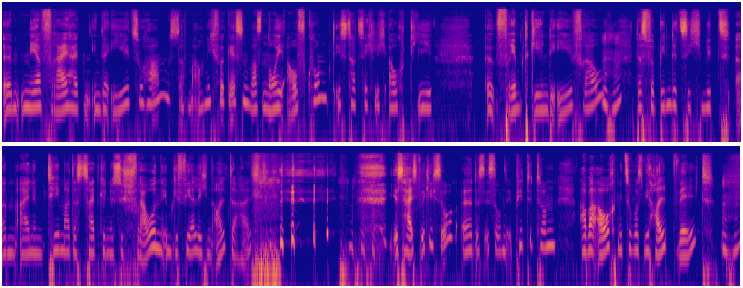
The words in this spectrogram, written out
ähm, mehr Freiheiten in der Ehe zu haben. Das darf man auch nicht vergessen. Was neu aufkommt, ist tatsächlich auch die äh, fremdgehende Ehefrau. Mhm. Das verbindet sich mit ähm, einem Thema, das zeitgenössisch Frauen im gefährlichen Alter heißt. es heißt wirklich so, äh, das ist so ein Epitheton, aber auch mit sowas wie Halbwelt, Mhm.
